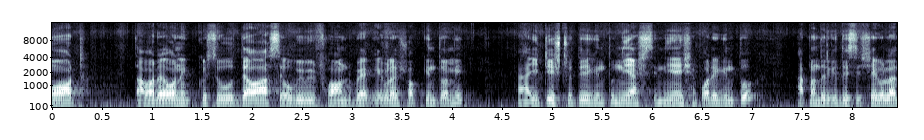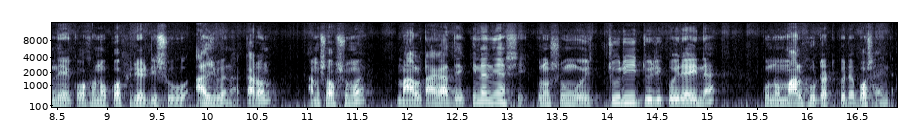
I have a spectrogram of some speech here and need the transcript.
মঠ, তারপরে অনেক কিছু দেওয়া আছে ওবিবির ফ্রন্ট ব্যাগ এগুলো সব কিন্তু আমি ইটি স্টোর থেকে কিন্তু নিয়ে আসছি। নিয়ে এসে পরে কিন্তু আপনাদেরকে দিছি সেগুলো নিয়ে কখনো কপিরাইট ইস্যু আসবে না। কারণ আমি সবসময় মাল টাকা দিয়ে কিনে নিয়ে আসি। কোনো সময় চুরি টুরি কইরাই না। কোনো মাল হুটহাট করে বসাই না।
